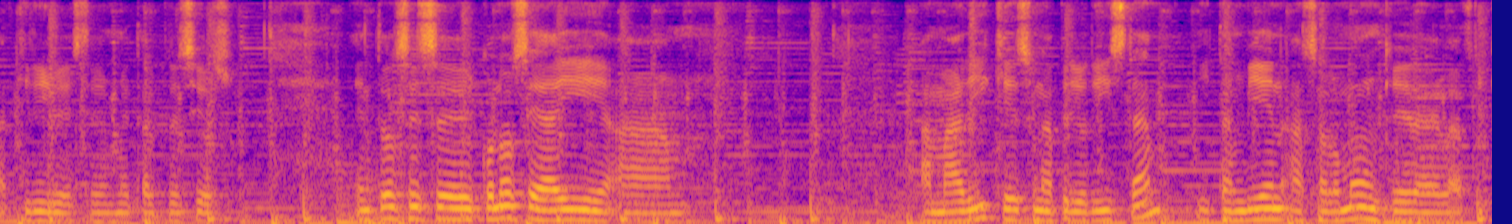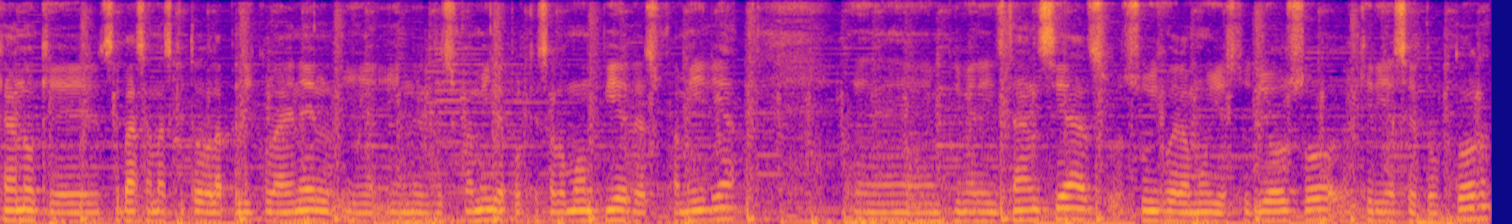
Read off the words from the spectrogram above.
adquirir este metal precioso. Entonces eh, conoce ahí a, a Madi, que es una periodista, y también a Salomón, que era el africano que se basa más que todo la película en él y en el de su familia, porque Salomón pierde a su familia en primera instancia. Su, hijo era muy estudioso, quería ser doctor.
